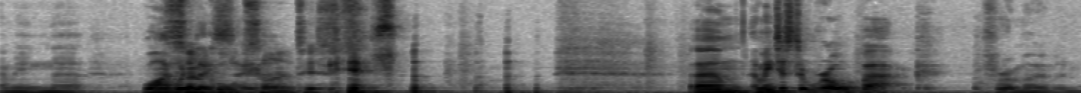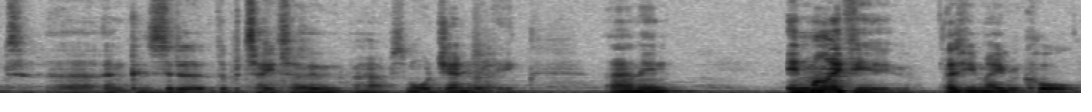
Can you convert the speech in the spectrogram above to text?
I mean, uh, why would they So-called say? that? scientists. Yes. um, I mean, just to roll back for a moment uh, and consider the potato perhaps more generally. I mean, in my view, as you may recall,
